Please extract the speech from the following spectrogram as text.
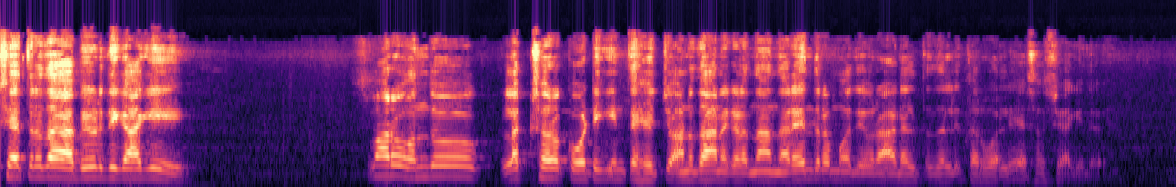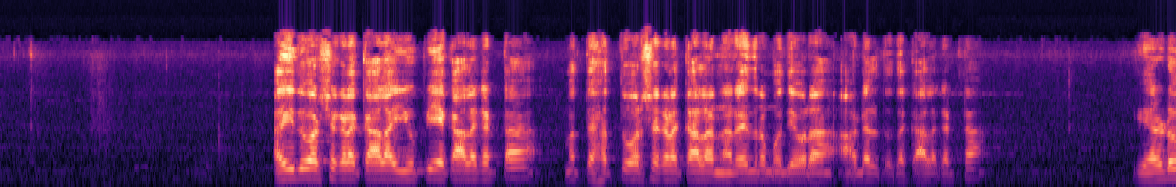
ಕ್ಷೇತ್ರದ ಅಭಿವೃದ್ಧಿಗಾಗಿ ಸುಮಾರು ಒಂದು ಲಕ್ಷ ಕೋಟಿಗಿಂತ ಹೆಚ್ಚು ಅನುದಾನಗಳನ್ನು ನರೇಂದ್ರ ಮೋದಿಯವರ ಆಡಳಿತದಲ್ಲಿ ತರುವಲ್ಲಿ ಯಶಸ್ವಿಯಾಗಿದ್ದೇವೆ. ಐದು ವರ್ಷಗಳ ಕಾಲ ಯು ಪಿ ಎ ಕಾಲಘಟ್ಟ ಮತ್ತು ಹತ್ತು ವರ್ಷಗಳ ಕಾಲ ನರೇಂದ್ರ ಮೋದಿಯವರ ಆಡಳಿತದ ಕಾಲಘಟ್ಟ. ಎರಡೂ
